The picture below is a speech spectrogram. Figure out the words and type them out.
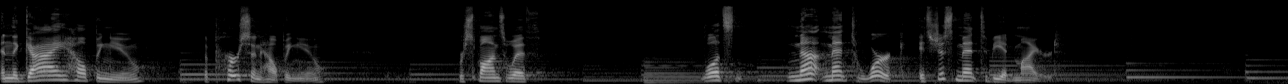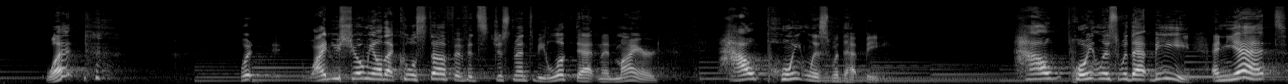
And the guy helping you, the person helping you, responds with, Well, it's not meant to work, it's just meant to be admired. What? what? Why do you show me all that cool stuff if it's just meant to be looked at and admired? How pointless would that be? How pointless would that be? And yet,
